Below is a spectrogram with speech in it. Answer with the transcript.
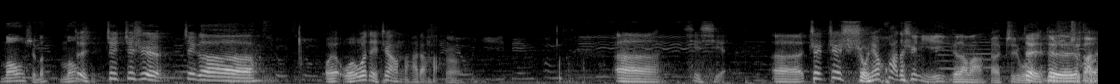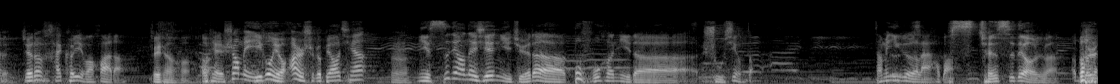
猫什么猫？对，这这是这个，我我我得这样拿着哈。嗯，呃，谢谢。呃，这这首先画的是你，你知道吗？啊，这是我对肯定对对对，画是知道的，觉得还可以吗？画的非常好。？OK，上面一共有二十个标签，嗯，你撕掉那些你觉得不符合你的属性的，咱们一个个来，好不好？撕全撕掉是吧？啊不是，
